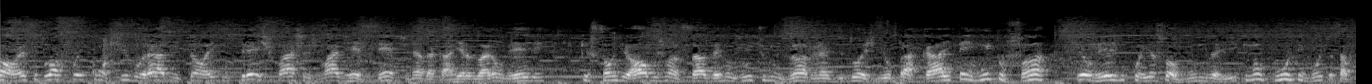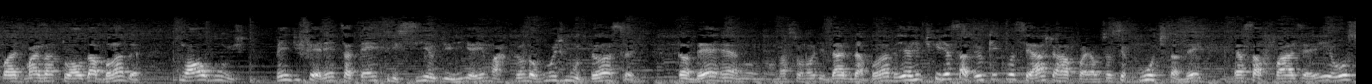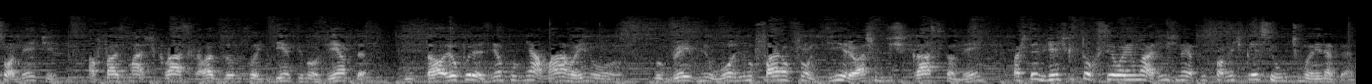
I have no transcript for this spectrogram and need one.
Bom, esse bloco foi configurado então aí com três faixas mais recentes né, da carreira do Iron Maiden, que são de álbuns lançados aí nos últimos anos, né, de 2000 pra cá, e tem muito fã, eu mesmo conheço alguns aí que não curtem muito essa fase mais atual da banda, com álbuns bem diferentes até entre si, eu diria aí, marcando algumas mudanças também, né, no- na sonoridade da banda. E a gente queria saber o que, que você acha, Rafael, se você curte também essa fase aí, ou somente a fase mais clássica lá dos anos 80 e 90 e tal. Eu, por exemplo, me amarro aí no, no Brave New World no Final Frontier, eu acho um descasso também. Mas teve gente que torceu aí o nariz, né, principalmente pra esse último aí, né, cara?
